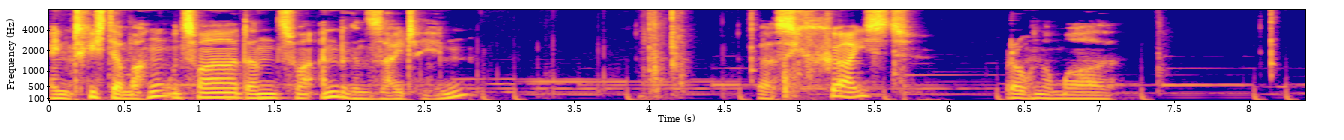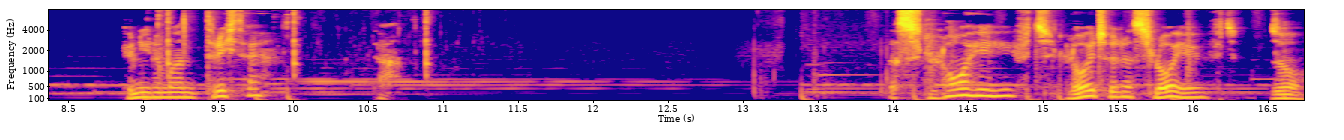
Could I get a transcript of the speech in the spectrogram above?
Einen Trichter machen. Und zwar dann zur anderen Seite hin. Das heißt, wir brauchen nochmal. Können die nochmal einen Trichter? Das läuft. Leute, das läuft. So.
